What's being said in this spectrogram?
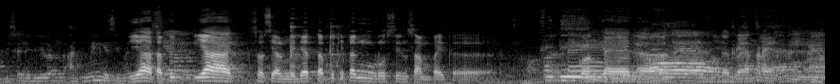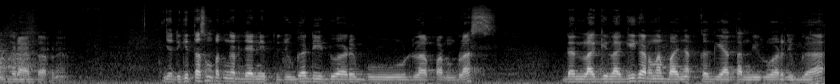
Bisa dibilang admin gak sih, Mas? Iya, tapi ya sosial media tapi kita ngurusin sampai ke konten ya, Oh, dan creator ya. Hmm, kreatornya. Jadi kita sempat ngerjain itu juga di 2018 dan lagi-lagi karena banyak kegiatan di luar juga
